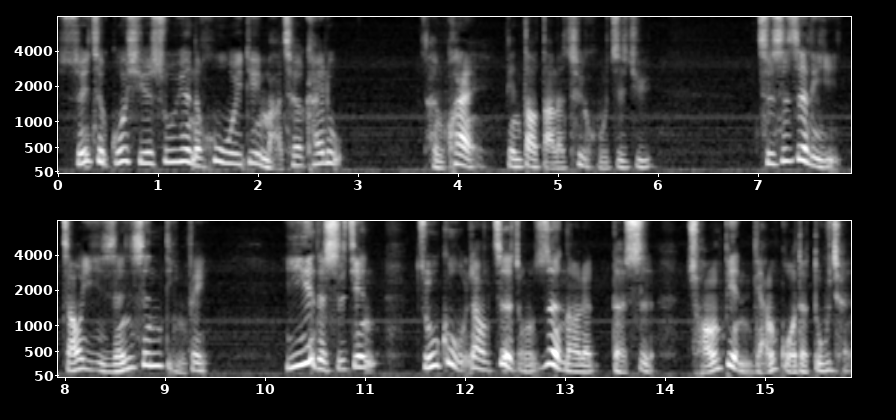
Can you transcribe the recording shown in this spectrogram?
随着国学书院的护卫队马车开路，很快便到达了翠湖之居。此时这里早已人声鼎沸，一夜的时间，足够让这种热闹的的事传遍梁国的都城。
